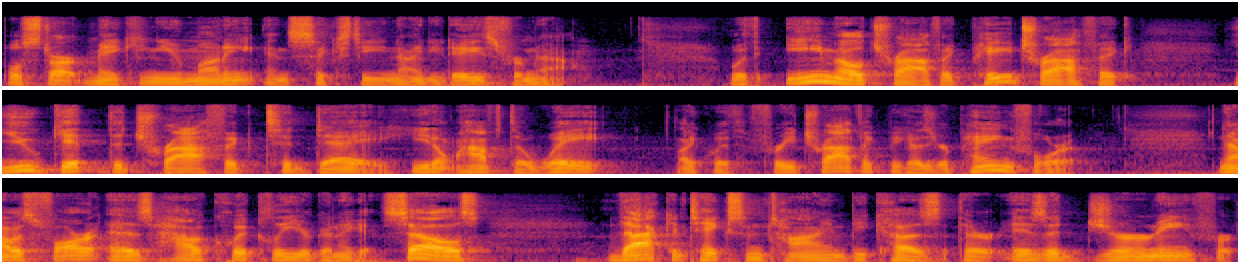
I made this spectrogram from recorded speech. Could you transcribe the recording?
will start making you money in 60, 90 days from now. With email traffic, paid traffic, you get the traffic today. You don't have to wait like with free traffic because you're paying for it. Now, as far as how quickly you're going to get sales, that can take some time because there is a journey for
